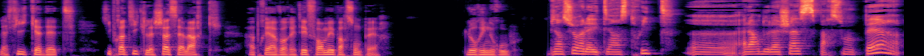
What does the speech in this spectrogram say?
la fille cadette, qui pratique la chasse à l'arc après avoir été formée par son père. Laurine Roux. Bien sûr, elle a été instruite euh, à l'art de la chasse par son père.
